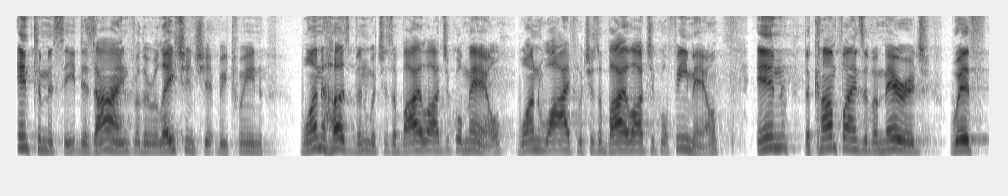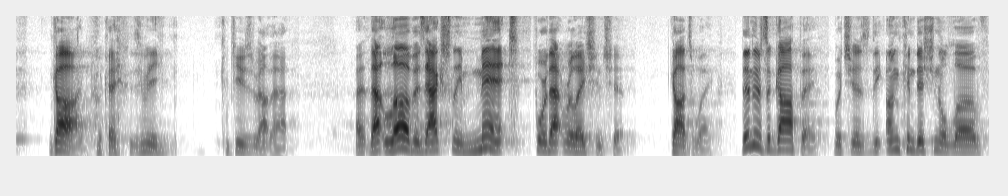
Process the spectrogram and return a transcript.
intimacy designed for the relationship between one husband, which is a biological male, one wife, which is a biological female, in the confines of a marriage with God. Okay, There's going to be confused about that. That love is actually meant for that relationship, God's way. Then there's agape, which is the unconditional love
